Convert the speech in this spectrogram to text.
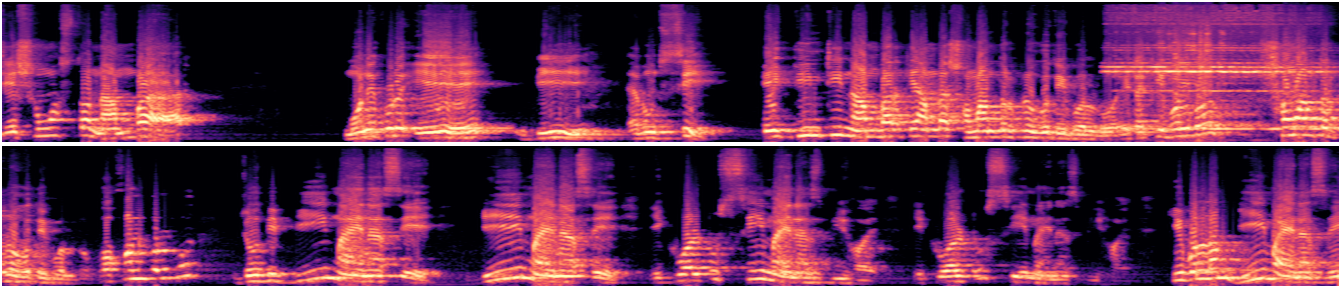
যে সমস্ত নাম্বার মনে করো এ বি এবং সি এই তিনটি নাম্বারকে আমরা সমান্তর প্রগতি বলব। এটা কি বলব? সমান্তর প্রগতি বলব। কখন বলব? যদি b minus a b minus a equal to c minus b হয় equal to c minus b হয়। কি বললাম? B minus a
